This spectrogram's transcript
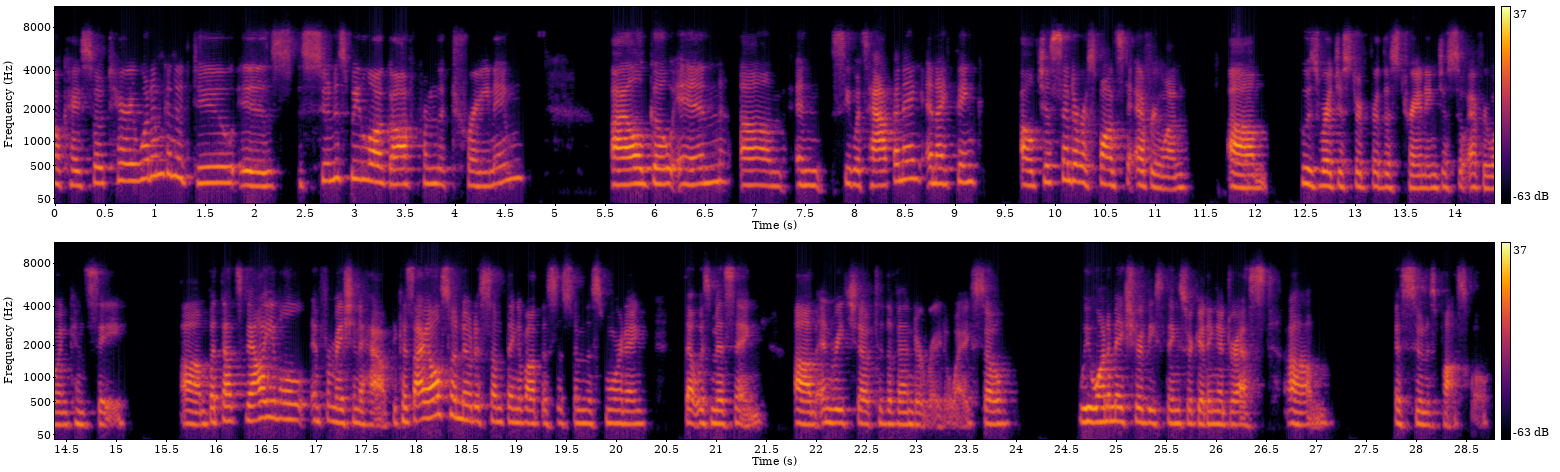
Okay, so Terry, what I'm going to do is as soon as we log off from the training, I'll go in um, and see what's happening. And I think I'll just send a response to everyone um, who's registered for this training, just so everyone can see. Um, but that's valuable information to have because I also noticed something about the system this morning that was missing um, and reached out to the vendor right away. So we want to make sure these things are getting addressed um, as soon as possible.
